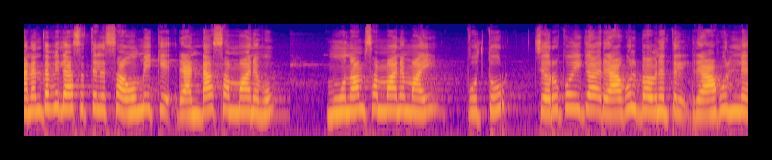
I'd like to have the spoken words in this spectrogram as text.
അനന്തവിലാസത്തിൽ സൗമ്യയ്ക്ക് രണ്ടാം സമ്മാനവും മൂന്നാം സമ്മാനമായി പുത്തൂർ ചെറുപൊയ്ക രാഹുൽ ഭവനത്തിൽ രാഹുലിന്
